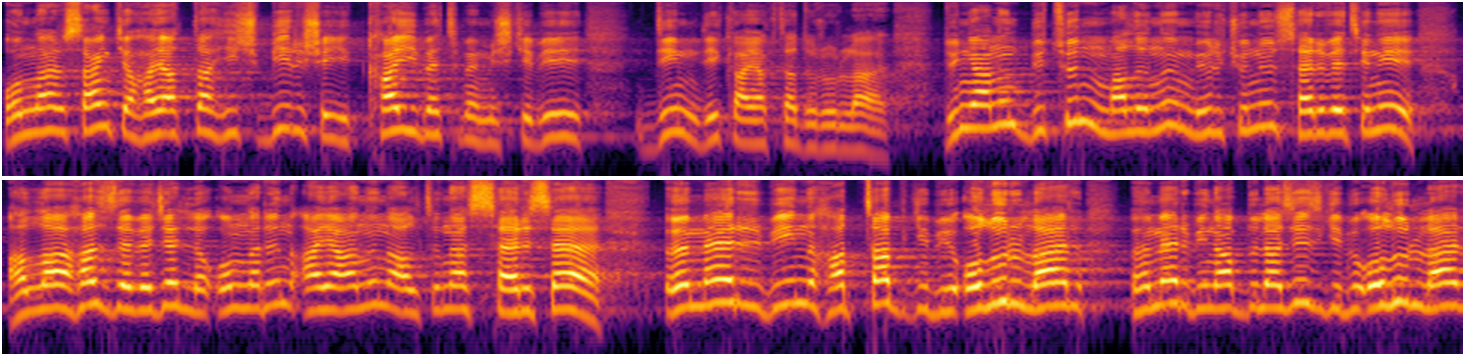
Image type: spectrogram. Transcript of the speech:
onlar sanki hayatta hiçbir şeyi kaybetmemiş gibi dimdik ayakta dururlar. Dünyanın bütün malını, mülkünü, servetini Allah Azze ve Celle onların ayağının altına serse, Ömer bin Hattab gibi olurlar, Ömer bin Abdülaziz gibi olurlar.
